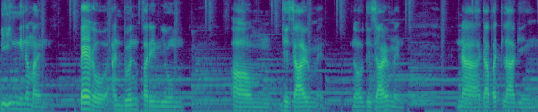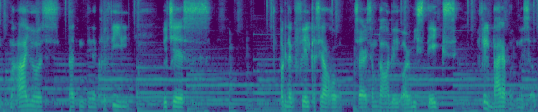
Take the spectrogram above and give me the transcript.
being me naman pero andun pa rin yung um, desirement no desirement na dapat laging maayos at hindi nag-feel which is pag nag-fail kasi ako sa isang bagay or mistakes feel bad about myself.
